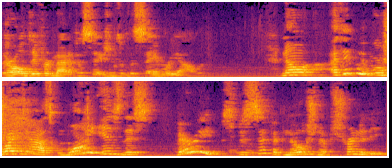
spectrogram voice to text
They're all different manifestations of the same reality. Now, I think we're right to ask why is this very specific notion of Trinity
